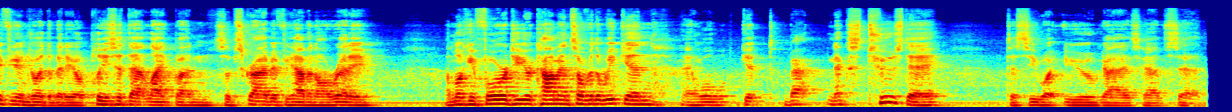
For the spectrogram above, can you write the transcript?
If you enjoyed the video, please hit that like button. Subscribe if you haven't already. I'm looking forward to your comments over the weekend, and we'll get back next Tuesday to see what you guys have said.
